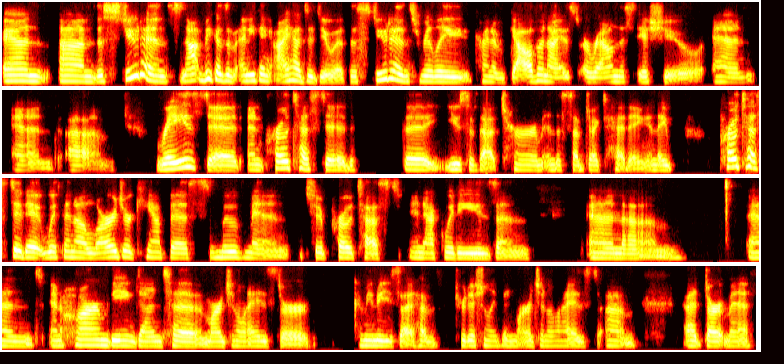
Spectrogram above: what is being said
And um, the students not because of anything i had to do with the students really kind of galvanized around this issue and and um, raised it and protested the use of that term in the subject heading. And they protested it within a larger campus movement to protest inequities and and um, and and harm being done to marginalized or communities that have traditionally been marginalized um, at Dartmouth.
